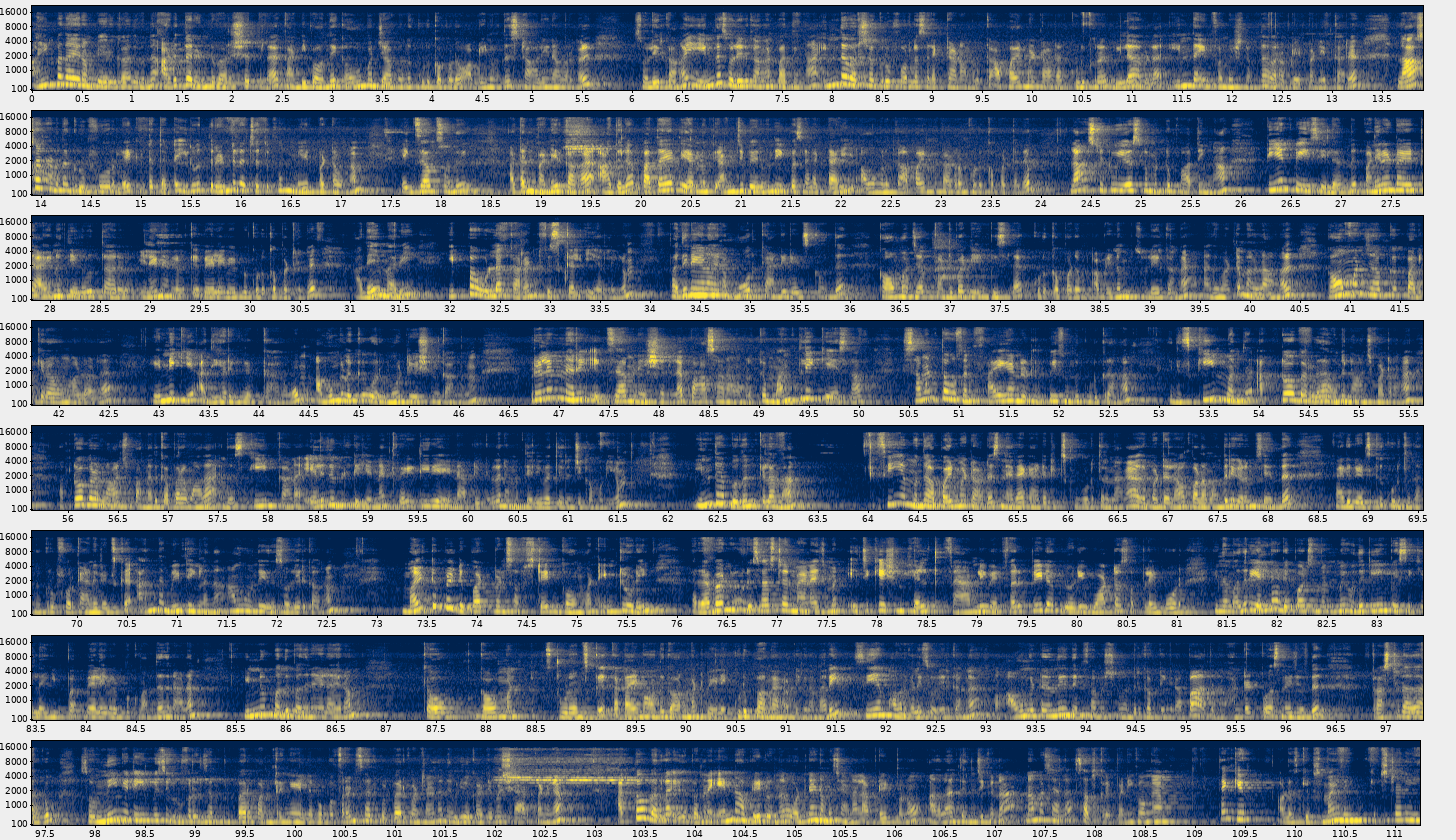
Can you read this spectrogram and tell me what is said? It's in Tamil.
ஐம்பதாயிரம் பேருக்காவது வந்து அடுத்த ரெண்டு வருஷத்தில் கண்டிப்பாக வந்து கவர்மெண்ட் ஜாப் வந்து கொடுக்கப்படும் அப்படின்னு வந்து ஸ்டாலின் அவர்கள் சொல்லியிருக்காங்க. எங்கே சொல்லியிருக்காங்கன்னு பார்த்தீங்கன்னா இந்த வருஷம் குரூப் ஃபோரில் செலக்ட் ஆனவங்களுக்கு அப்பாயின்மெண்ட் ஆர்டர் கொடுக்குற விழாவில் இந்த இன்ஃபர்மேஷன் வந்து அவர் அப்டேட் பண்ணியிருக்காரு. லாஸ்ட்டாக நடந்த குரூப் ஃபோரில் கிட்டத்தட்ட இருபத்தி ரெண்டு லட்சத்துக்கும் மேற்பட்டவங்க எக்ஸாம்ஸ் வந்து அட்டன் பண்ணியிருக்காங்க. அதில் பத்தாயிரத்தி இரநூத்தி அஞ்சு பேர் வந்து இப்போ செலக்ட் ஆகி அவங்களுக்கு அப்பாயின்மெண்ட் ஆர்டரும் கொடுக்கப்பட்டது. லாஸ்ட் டூ இயர்ஸில் மட்டும் பார்த்தீங்கன்னா டிஎன்பிஎஸ்சியிலேருந்து பன்னிரெண்டாயிரத்து ஐநூற்றி எழுபத்தாறு இளைஞர்களுக்கு வேலைவாய்ப்பு கொடுக்கப்பட்டிருக்கு. அதே மாதிரி இப்போ உள்ள கரண்ட் ஃபிஸ்கல் இயர்லேயும் பதினேழாயிரம் மோர் கேண்டிடேட்ஸ்க்கு வந்து கவர்மெண்ட் ஜாப் கண்டிப்பாக டிஎன்பிசியில் கொடுக்கப்படும் அப்படின்னு சொல்லியிருக்காங்க. அது மட்டும் இல்லாமல் கவர்மெண்ட் ஜாப்க்கு படிக்கிறவங்களோட எண்ணிக்கை அதிகரிக்கிறதுக்காகவும் அவங்களுக்கு ஒரு மோட்டிவேஷனுக்காகவும் ப்ரிலிமினரி எக்ஸாமினேஷனில் pass ஆனவங்களுக்கு monthly cash of seven thousand five hundred rupees வந்து கொடுக்குறாங்க. இந்த ஸ்கீம் வந்து அக்டோபரில் தான் வந்து லான்ச் பண்ணுறாங்க அக்டோபரில் லான்ச் பண்ணதுக்கப்புறமா தான் இந்த ஸ்கீமுக்கான எலிஜிபிலிட்டி என்ன க்ரைட்டீரியா என்ன அப்படிங்கிறத நம்ம தெளிவாக தெரிஞ்சுக்க முடியும். இந்த புதன்கிழமை சிஎம் வந்து அப்பாயின்மெண்ட் ஆர்டர்ஸ் நிறையா கேண்டிடேட்ஸ்க்கு கொடுத்துருந்தாங்க. அது மட்டும் இல்லாமல் பல மந்திரிகளும் சேர்ந்த கேண்டிடேட்ஸ்க்கு கொடுத்துருந்தாங்க. குரூப் ஃபோர் கேண்டிடேட்ஸ்க்கு அந்த மீட்டிங்கில் தான் அவங்க வந்து இதை சொல்லியிருக்காங்க. Multiple departments of state government including revenue disaster management education health family welfare PWD water supply board இந்த மாதிரி எல்லா டிபார்ட்மெண்ட்டுமே வந்து டிஎன்பிஎஸ்சி கீழே இப்போ வேலைவாய்ப்புக்கு வந்ததுனால இன்னும் வந்து பதினேழாயிரம் கவ் கவர்மெண்ட் ஸ்டூடெண்ட்ஸ்க்கு கட்டாயமாக வந்து கவர்மெண்ட் வேலை கொடுப்பாங்க அப்படிங்கிற மாதிரி சிஎம் அவர்களே சொல்லியிருக்காங்க. அவங்ககிட்டருந்து இந்த இன்ஃபர்மேஷன் வந்திருக்கு அப்படிங்கிறப்ப அது ஹண்ட்ரட் பர்சன்டேஜ் வந்து ட்ரஸ்டடாக தான் இருக்கும். ஸோ நீங்கள் TNPSC group four exam prepare பண்ணுறீங்க இல்லை உங்கள் ஃப்ரெண்ட்ஸ் யார் ப்ரிப்பேர் பண்ணுறாங்கன்னா இந்த வீடியோ கண்டிப்பாக ஷேர் பண்ணுங்கள் அக்டோபரில் இதை பற்றின என்ன அப்டேட் வந்தாலும் உடனே நம்ம சேனல் அப்டேட் பண்ணுவோம். அதெல்லாம் தெரிஞ்சுக்கன்னா நம்ம சேனலை சப்ஸ்கிரைப் பண்ணிக்கோங்க. Thank you always keep smiling keep study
